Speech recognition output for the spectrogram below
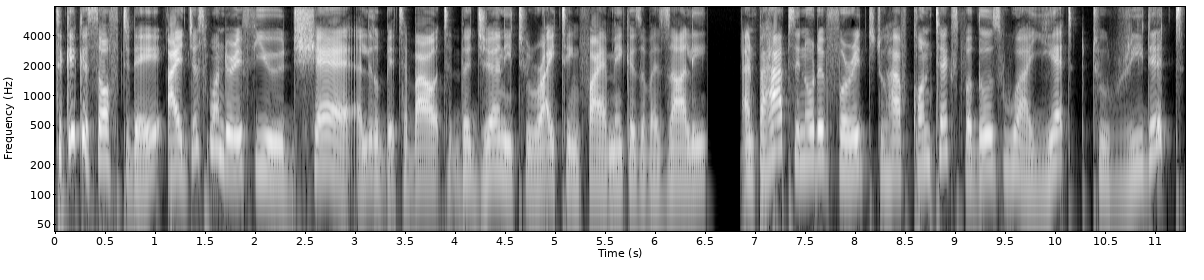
To kick us off today, I just wonder if you'd share a little bit about the journey to writing Fire Makers of Azali, and perhaps in order for it to have context for those who are yet to read it,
